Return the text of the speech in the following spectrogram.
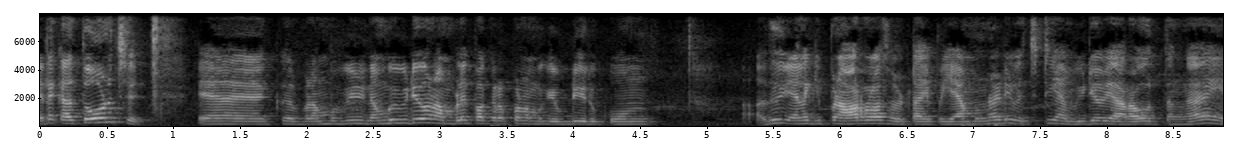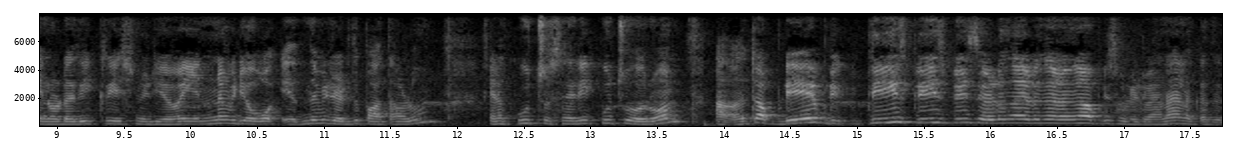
எனக்கு அது தோணுச்சு. எனக்கு நம்ம வீ நம்ம வீடியோ நம்மளே பார்க்குறப்ப நமக்கு எப்படி இருக்கும்? அது எனக்கு இப்போ நார்மலாக சொல்லிட்டா. இப்போ என் முன்னாடி வச்சுட்டு என் வீடியோ யாராவது ஒருத்தங்க என்னோட ரீக்ரியேஷன் வீடியோவை என்ன வீடியோவோ எந்த வீடியோ எடுத்து பார்த்தாலும் எனக்கு கூச்சம் சரி கூச்சம் வரும். நான் வந்துட்டு அப்படியே இப்படி ப்ளீஸ் ப்ளீஸ் ப்ளீஸ் எடுங்க எடுங்க எடுங்க அப்படி சொல்லிடுவேன். ஏன்னா எனக்கு அது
